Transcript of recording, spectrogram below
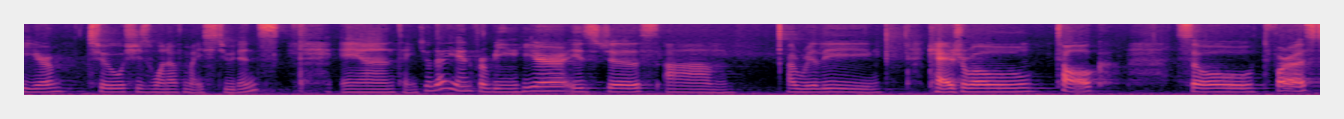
here too. She's one of my students. And thank you, Diane, for being here. It's just um, a really casual talk. So for us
